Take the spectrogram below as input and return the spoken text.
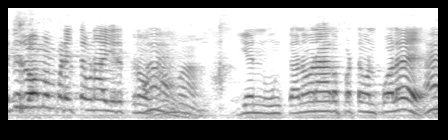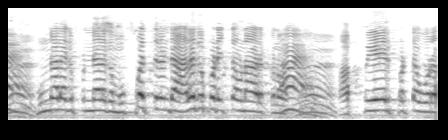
எதிரோமம் படைத்தவனாய் இருக்கணும் என் உன் கணவனாகப்பட்டவன் போல முன்னழகு பின்னழகு முப்பத்தி ரெண்டு அழகு படைத்தவனா இருக்கணும் அப்பேற்பட்ட ஒரு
